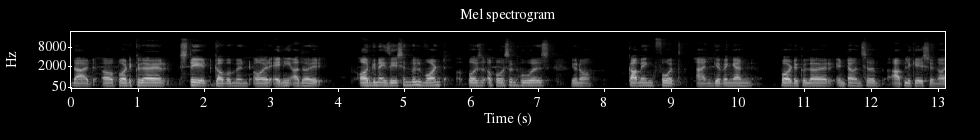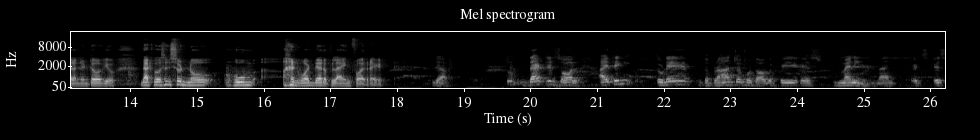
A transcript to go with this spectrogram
that a particular state, government, or any other organization will want a, pers- a person who is, you know, coming forth and giving an particular internship application or an interview. That person should know whom and what they're applying for, right? yeah so that is all i think today the branch of photography is many man it's it's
